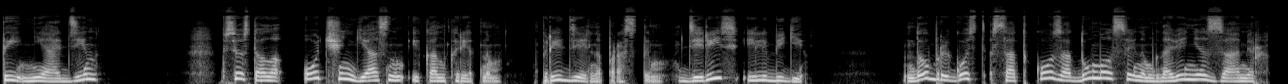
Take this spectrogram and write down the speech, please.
Ты не один?» Все стало очень ясным и конкретным, предельно простым. «Дерись или беги». Добрый гость Садко задумался и на мгновение замер,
